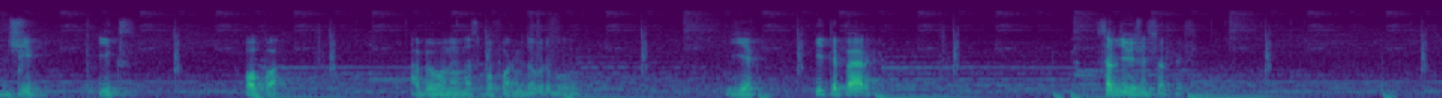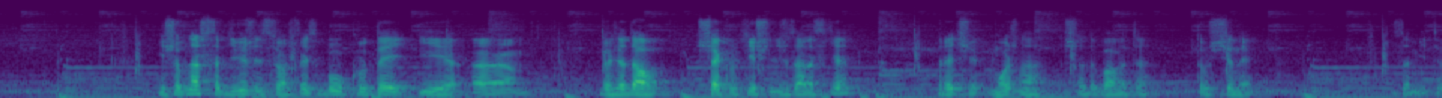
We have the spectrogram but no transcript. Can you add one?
G. X. Опа. Аби воно у нас по формі добре було. Є. І тепер Subdivision Surface. І щоб наш Subdivision Surface був крутий і е, виглядав ще крутіше, ніж зараз є. До речі, можна ще додати товщини. Замітив.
